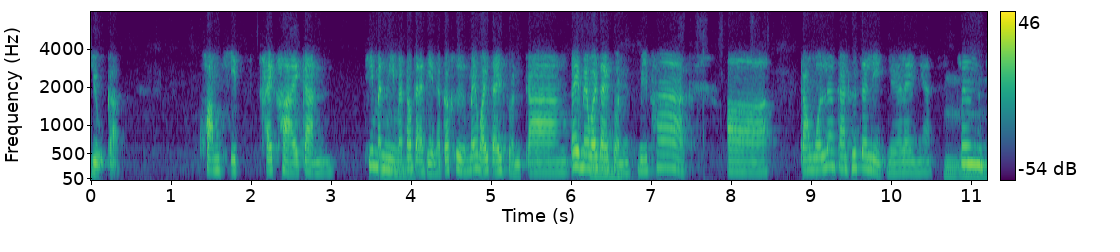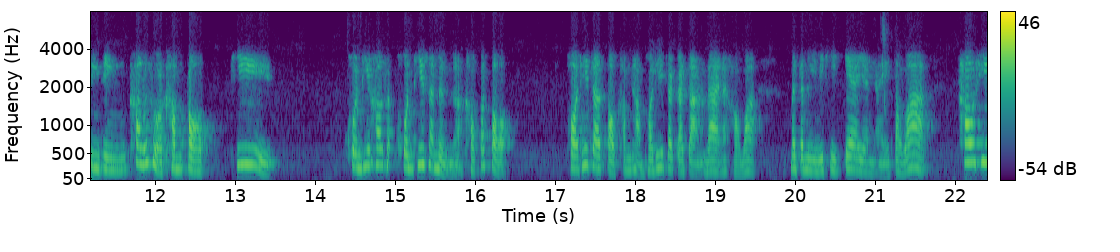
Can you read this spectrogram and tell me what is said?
อยู่กับ ความคิดคล้าย ๆกัน ที่มันมีมาตั้งแต่อดีตแล้วก็คือ ไม่ไว้ใจส่วนกลางเอ้ยไม่ไว้ใจส่วนวิพากษ์เอ่อกังวลเรื่องการทุจริตหรืออะไรเงี้ยอืมซึ่งจริงๆข้ารู้สึกว่าคำตอบที่คนที่เขาคนที่เสนออะเขาก็ตอบ พอที่จะตอบคำถามพอที่จะกระจ่างได้นะคะ ว่ามันจะมีวิธีแก้ยังไง แต่ว่าเท่าที่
